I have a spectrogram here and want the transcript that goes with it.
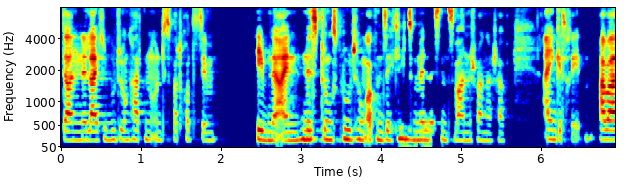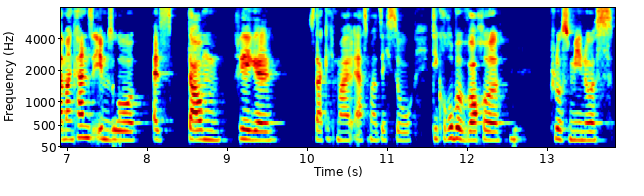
dann eine leichte Blutung hatten und es war trotzdem eben eine Einnistungsblutung, offensichtlich mhm. zumindest war eine Schwangerschaft eingetreten. Aber man kann es eben so als Daumenregel, sag ich mal, erstmal sich so die grobe Woche plus minus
